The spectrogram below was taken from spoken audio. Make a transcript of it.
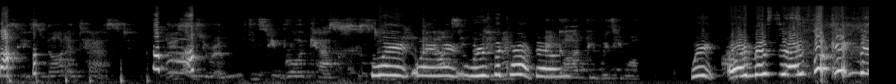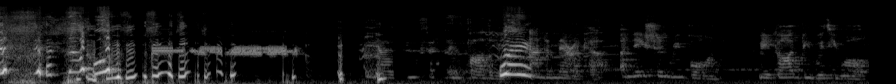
This is not a test. This is your emergency broadcast system. Wait, wait, wait. Where's the countdown? May God be with you all. Wait. Oh, I missed it. I fucking missed it. No. Our new founding fathers Wait. and America, a nation reborn. May God be with you all.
